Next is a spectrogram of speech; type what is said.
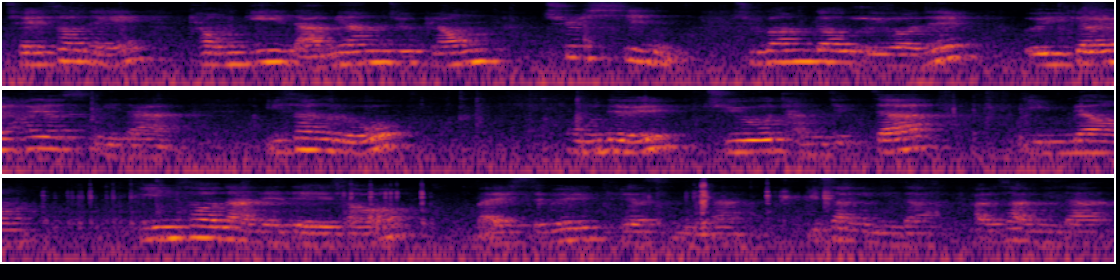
재선에 경기 남양주 병 출신 주광덕 의원을 의결하였습니다. 이상으로 오늘 주요 당직자 임명 인선안에 대해서 말씀을 드렸습니다. 이상입니다. 감사합니다.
